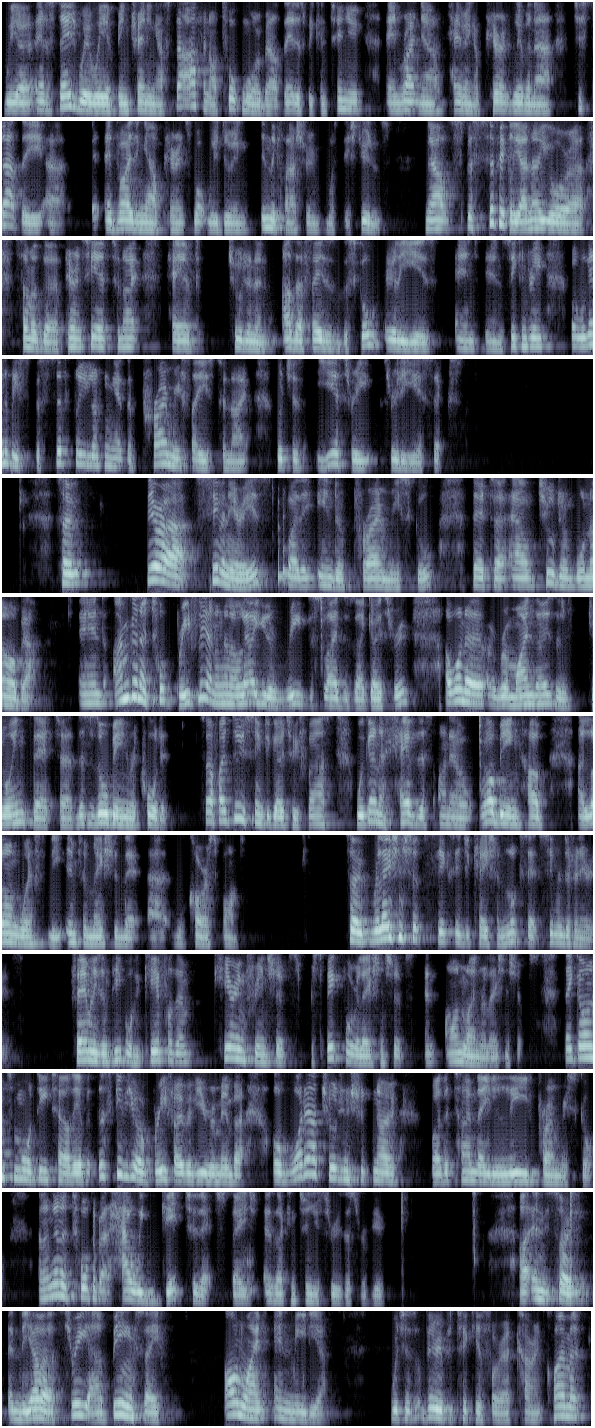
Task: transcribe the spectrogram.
we are at a stage where we have been training our staff, and I'll talk more about that as we continue. And right now, having a parent webinar to start the uh, advising our parents what we're doing in the classroom with their students. Now, specifically, I know your uh, some of the parents here tonight have children in other phases of the school, early years and in secondary, but we're going to be specifically looking at the primary phase tonight, which is year three through to year six. So there are seven areas by the end of primary school that uh, our children will know about. And I'm going to talk briefly and I'm going to allow you to read the slides as I go through. I want to remind those that have joined that uh, this is all being recorded. So if I do seem to go too fast, we're going to have this on our Wellbeing Hub along with the information that uh, will correspond. So relationship sex education looks at seven different areas families and people who care for them, caring friendships, respectful relationships, and online relationships. They go into more detail there, but this gives you a brief overview, remember, of what our children should know by the time they leave primary school. And I'm going to talk about how we get to that stage as I continue through this review. Uh, and so, and the other three are being safe, online and media, which is very particular for our current climate,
